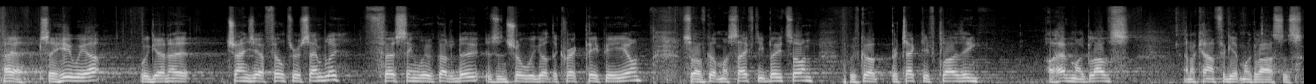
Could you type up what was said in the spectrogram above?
Okay, so here we are. We're going to change our filter assembly First thing we've got to do is ensure we've got the correct PPE on. So I've got my safety boots on, we've got protective clothing, I have my gloves, and I can't forget my glasses.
